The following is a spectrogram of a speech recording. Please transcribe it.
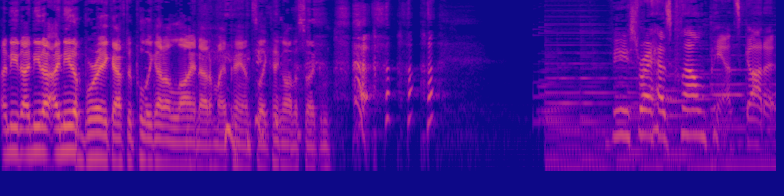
I need I need a, I need a break after pulling out a line out of my pants. Like, hang on a second. Phoenix Wright has clown pants. Got it.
